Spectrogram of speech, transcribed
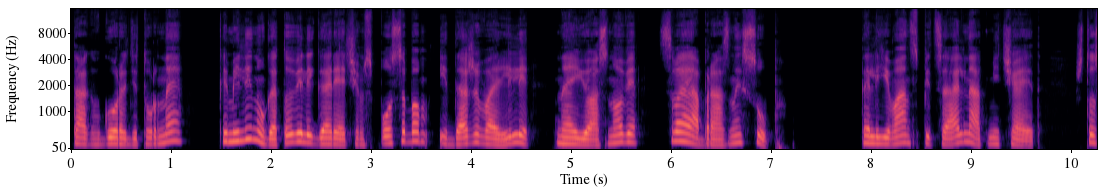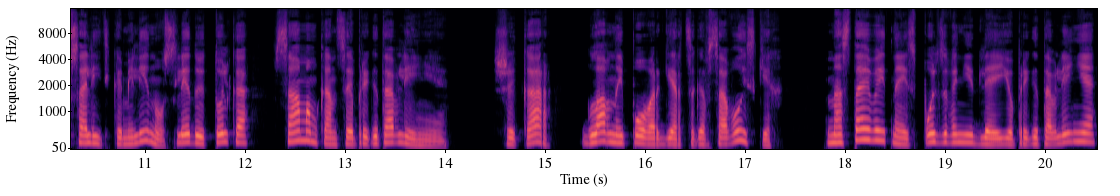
Так в городе Турне камелину готовили горячим способом и даже варили на ее основе своеобразный суп. Тальеван специально отмечает, что солить камелину следует только в самом конце приготовления. Шикар, главный повар герцогов Савойских, настаивает на использовании для ее приготовления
